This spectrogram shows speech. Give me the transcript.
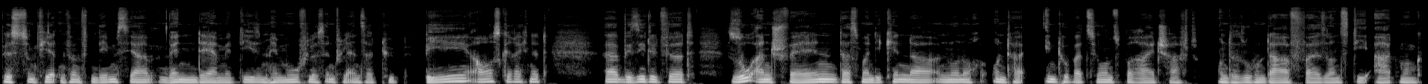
bis zum vierten, fünften Lebensjahr, wenn der mit diesem Hämophilus influenza Typ B ausgerechnet äh, besiedelt wird, so anschwellen, dass man die Kinder nur noch unter Intubationsbereitschaft untersuchen darf, weil sonst die Atmung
